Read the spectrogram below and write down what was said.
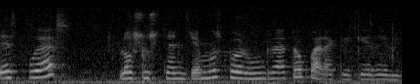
Después lo sustendremos por un rato para que quede bien.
